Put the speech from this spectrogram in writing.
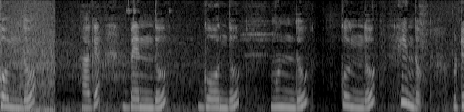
ಕೊಂದು. ಹಾಗೆ ಬೆಂದು, ಗೋಂದು, ಮುಂದು, ಕುಂದು, ಹಿಂದು. ಒಟ್ಟು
